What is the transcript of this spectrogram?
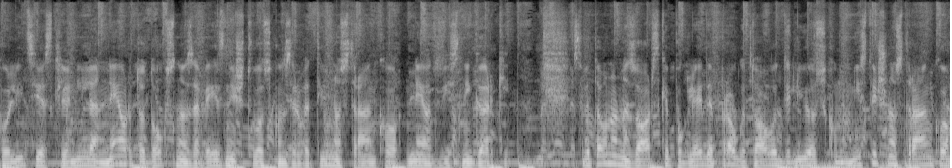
koalicije sklenila neortodoksno zavezništvo s konzervativno stranko Neodvisni Grki. Svetovno-nazorske poglede prav gotovo delijo s komunistično stranko,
